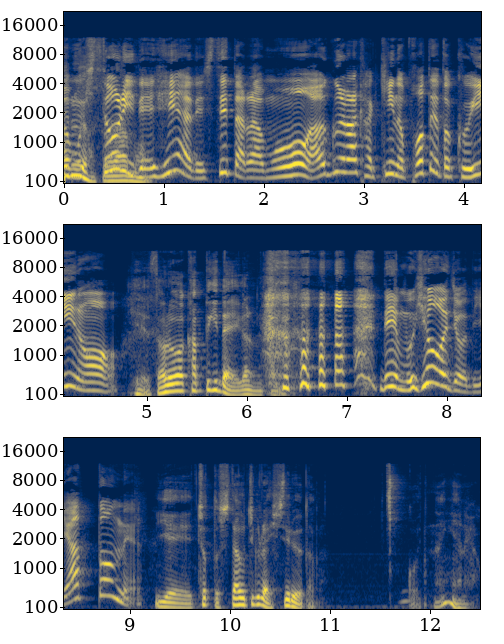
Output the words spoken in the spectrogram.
よ。う、もう一人で部屋でしてたら、もう、あぐらかきのポテト食いの。いや、それは買ってきたらええからみたいな。で、無表情でやっとんねん。いやいや、ちょっと舌打ちぐらいしてるよ、多分。こいつ何やねん、こ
